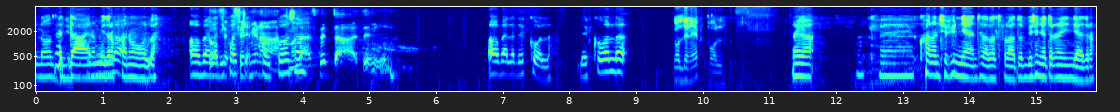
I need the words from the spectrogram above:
no, E dai, non mi troppa nulla. Oh bella, Oh, di qua c'è un attimo, qualcosa. dai, aspettatemi. Oh bella, del call. Del call. Golden Apple. Raga. Ok. Qua non c'è più niente dall'altro lato, bisogna tornare indietro.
